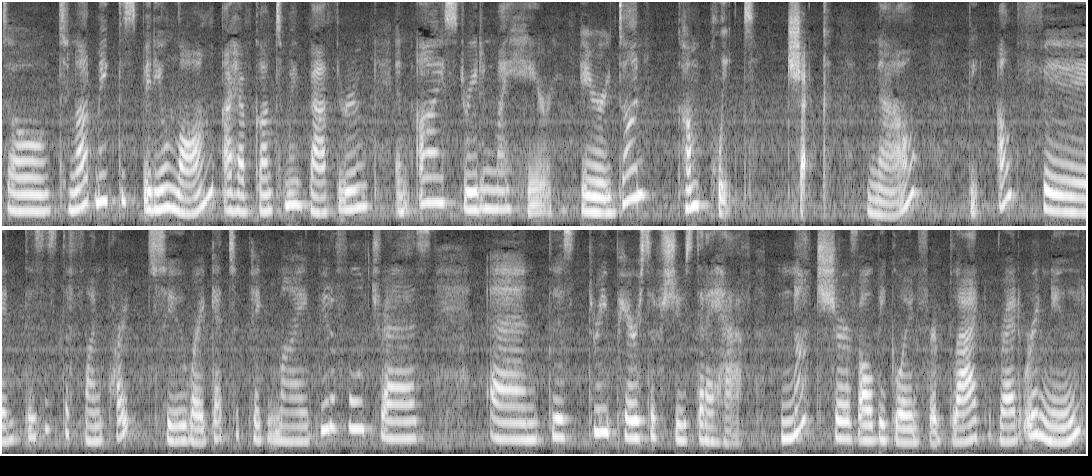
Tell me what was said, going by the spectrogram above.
So to not make this video long, I have gone to my bathroom and I straightened my hair. Hair done, complete, check. Now, the outfit. This is the fun part too, where I get to pick my beautiful dress and these three pairs of shoes that I have. Not sure if I'll be going for black, red, or nude.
